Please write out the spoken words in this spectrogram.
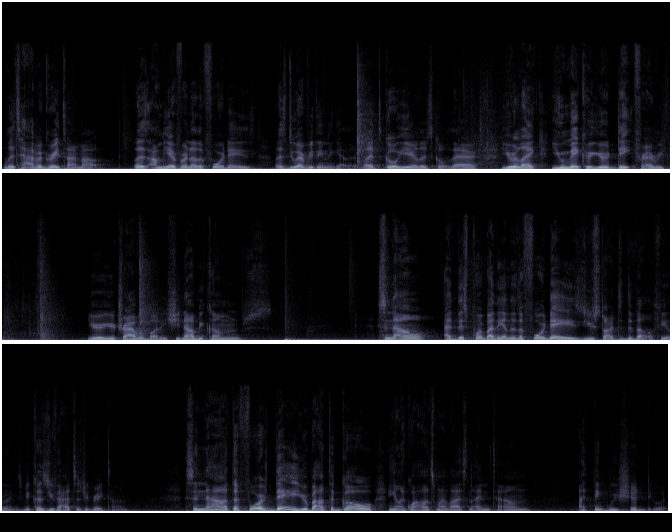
Let's have a great time out. Let's, I'm here for another four days. Let's do everything together. Let's go here. Let's go there. You're like, you make her your date for everything your your travel buddy. She now becomes. So now, at this point, by the end of the four days, you start to develop feelings because you've had such a great time. So now, at the fourth day, you're about to go, and you're like, "Wow, it's my last night in town. I think we should do it."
